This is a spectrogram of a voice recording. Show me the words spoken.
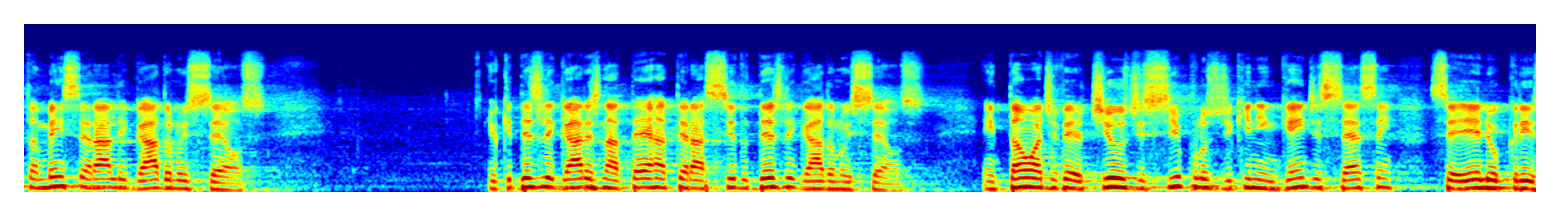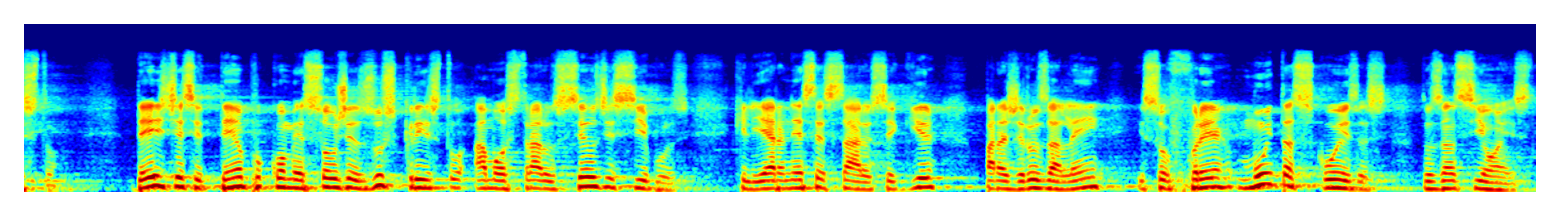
também será ligado nos céus. E o que desligares na terra terá sido desligado nos céus. Então advertiu os discípulos de que ninguém dissessem ser ele o Cristo. Desde esse tempo começou Jesus Cristo a mostrar aos seus discípulos que lhe era necessário seguir para Jerusalém e sofrer muitas coisas dos anciões,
